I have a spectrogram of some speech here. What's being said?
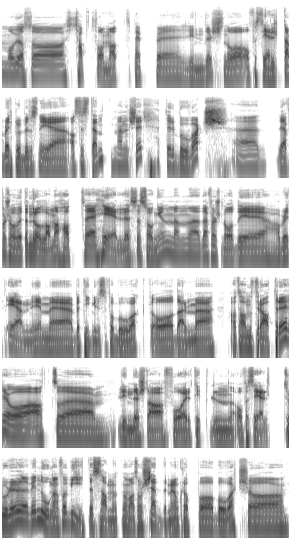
må vi også kjapt få med at Pep Linders nå offisielt har blitt klubbens nye assistentmanager etter Bovac. Eh, det er for så vidt en rolle han har hatt hele sesongen, men det er først nå de har blitt enige med betingelser for Bovac, og dermed at han fratrer, og at eh, Linders da får tittelen offisielt. Tror dere vi noen gang får vite sannheten om hva som skjedde mellom Klopp og Bovac? og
